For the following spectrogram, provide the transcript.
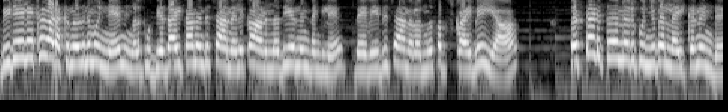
വീഡിയോയിലേക്ക് കടക്കുന്നതിന് മുന്നേ നിങ്ങൾ പുതിയതായിട്ടാണ് എന്റെ ചാനൽ കാണുന്നത് എന്നുണ്ടെങ്കിൽ ദയവേത് ചാനൽ ഒന്ന് സബ്സ്ക്രൈബ് ചെയ്യുക. തൊട്ടടുത്ത് തന്നെ ഒരു കുഞ്ഞു ബെല്ലൈക്കൺ ഉണ്ട്.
